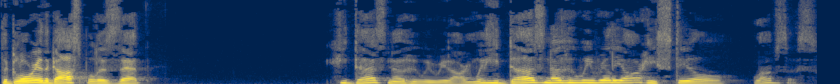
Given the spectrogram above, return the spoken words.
The glory of the gospel is that he does know who we really are. And when he does know who we really are, he still loves us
